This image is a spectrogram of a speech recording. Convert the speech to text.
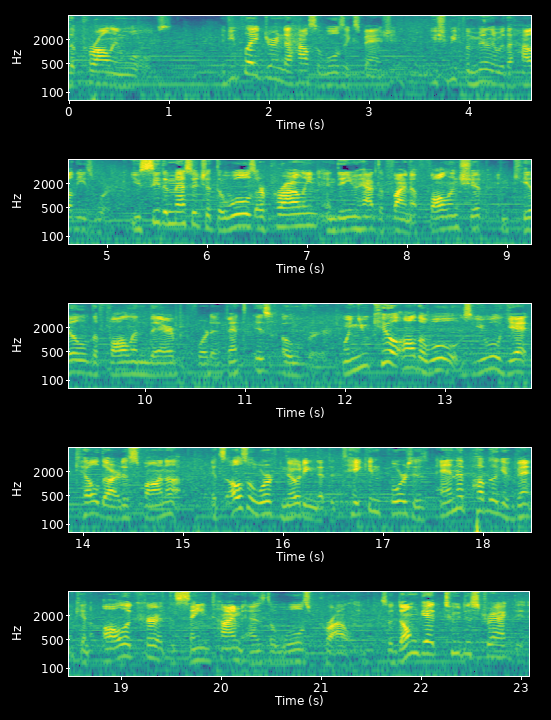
the Prowling Wolves. If you played during the House of Wolves expansion, you should be familiar with how these work. You see the message that the wolves are prowling, and then you have to find a fallen ship and kill the fallen there before the event is over. When you kill all the wolves, you will get Keldar to spawn up. It's also worth noting that the Taken forces and a public event can all occur at the same time as the wolves prowling, so don't get too distracted.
